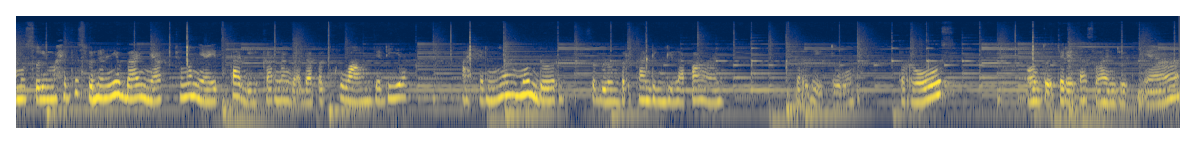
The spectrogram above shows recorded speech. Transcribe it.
muslimah itu sebenarnya banyak. Cuman ya itu tadi karena nggak dapat uang jadi ya akhirnya mundur sebelum bertanding di lapangan. Seperti itu. Terus untuk cerita selanjutnya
